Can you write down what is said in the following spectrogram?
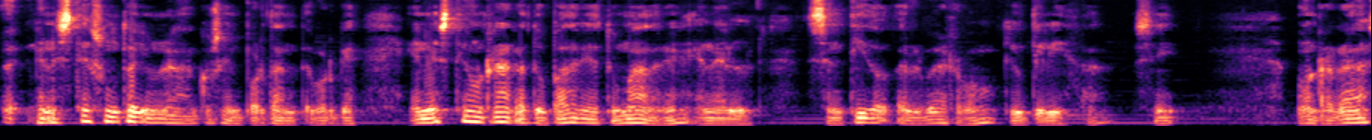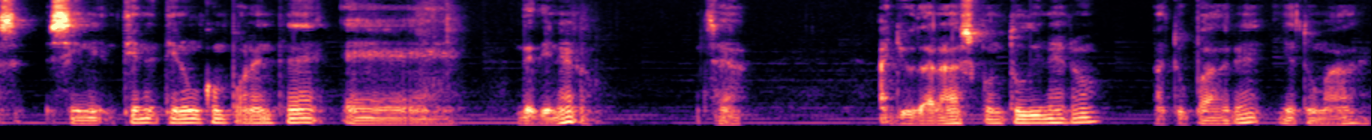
En este asunto hay una cosa importante, porque en este honrar a tu padre y a tu madre, en el sentido del verbo que utiliza, ¿sí? Honrarás, tiene, tiene un componente eh, de dinero, o sea, ayudarás con tu dinero a tu padre y a tu madre.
